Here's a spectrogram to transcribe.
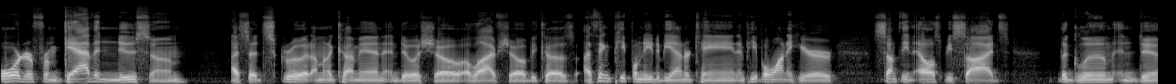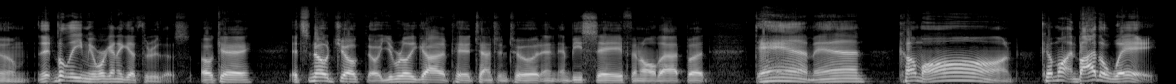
order from Gavin Newsom, I said, screw it. I'm going to come in and do a show, a live show, because I think people need to be entertained and people want to hear something else besides the gloom and doom. It- believe me, we're going to get through this, okay? It's no joke, though. You really got to pay attention to it and, and be safe and all that. But damn, man, come on. Come on. And by the way,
